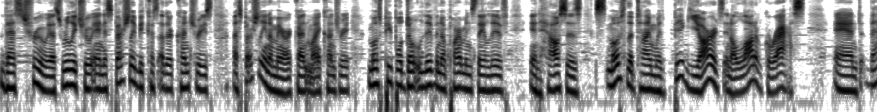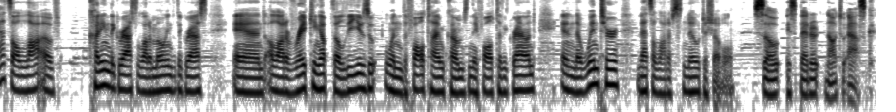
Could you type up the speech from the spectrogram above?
That's true. That's really true. And especially because other countries, especially in America, in my country, most people don't live in apartments. They live in houses, s- most of the time with big yards and a lot of grass. And that's a lot of cutting the grass, a lot of mowing the grass, and a lot of raking up the leaves when the fall time comes and they fall to the ground. And in the winter, that's a lot of snow to shovel. So it's better not to ask.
